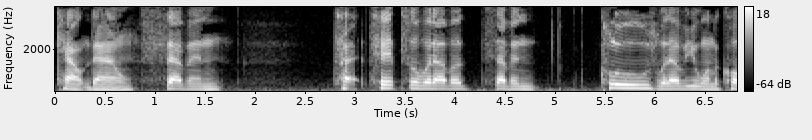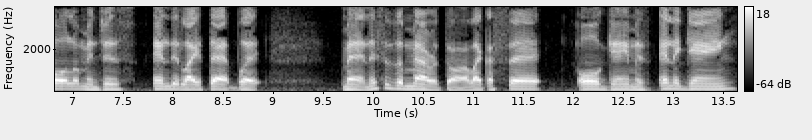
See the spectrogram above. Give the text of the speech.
count down seven t- tips or whatever, seven clues, whatever you want to call them, and just end it like that. But man, this is a marathon. Like I said, all game is in the game.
